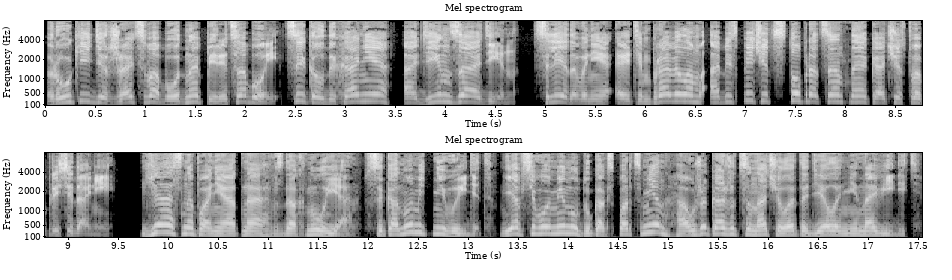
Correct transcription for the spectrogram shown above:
Руки держать свободно перед собой. Цикл дыхания один за один. Следование этим правилам обеспечит стопроцентное качество приседаний. «Ясно, понятно», — вздохнул я. «Сэкономить не выйдет. Я всего минуту как спортсмен, а уже, кажется, начал это дело ненавидеть».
